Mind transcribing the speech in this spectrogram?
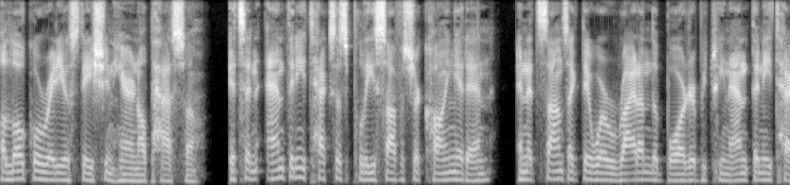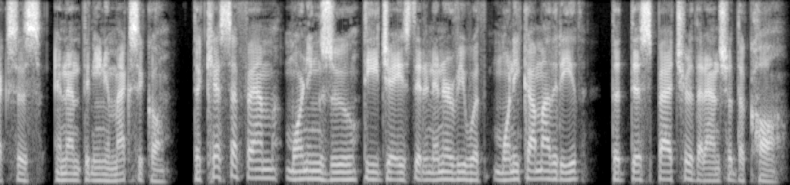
a local radio station here in El Paso. It's an Anthony, Texas police officer calling it in, and it sounds like they were right on the border between Anthony, Texas and Anthony, New Mexico. The Kiss FM Morning Zoo DJs did an interview with Monica Madrid, the dispatcher that answered the call.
